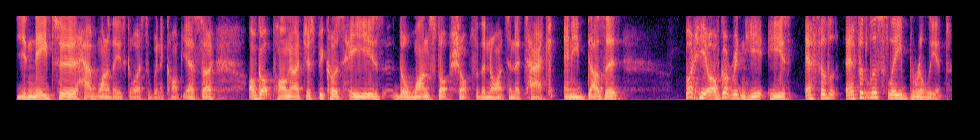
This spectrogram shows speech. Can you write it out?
You need to have one of these guys to win a comp. Yeah, so I've got Ponga just because he is the one-stop shop for the Knights in attack, and he does it. But here I've got written here, he is effort, effortlessly brilliant,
